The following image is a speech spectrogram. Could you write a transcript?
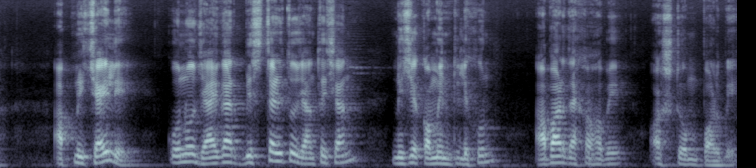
আপনি চাইলে কোনো জায়গার বিস্তারিত জানতে চান নিচে কমেন্টে লিখুন। আবার দেখা হবে অষ্টম পর্বে।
